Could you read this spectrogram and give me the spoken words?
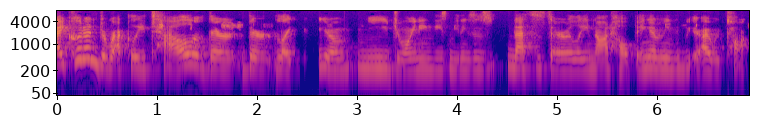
I couldn't directly tell if they're they're like you know me joining these meetings is necessarily not helping. I mean, I would talk,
